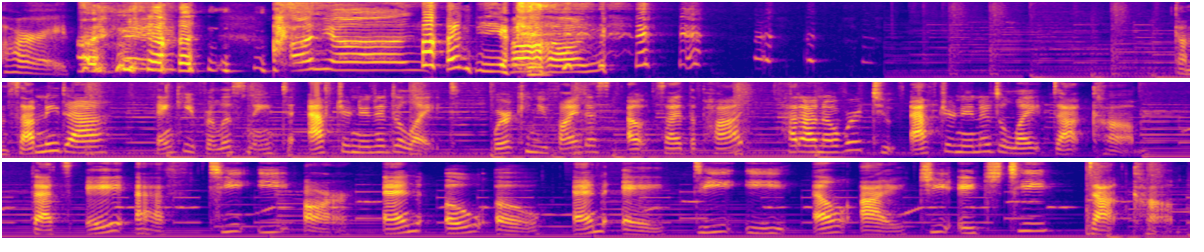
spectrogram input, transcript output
All right. Annyeong. Annyeong. Kamsamnida. Thank you for listening to Afternoon of Delight. Where can you find us outside the pod? Head on over to afternoonadelight.com. That's A F T E R N O O N A D E L I G H T dot com.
